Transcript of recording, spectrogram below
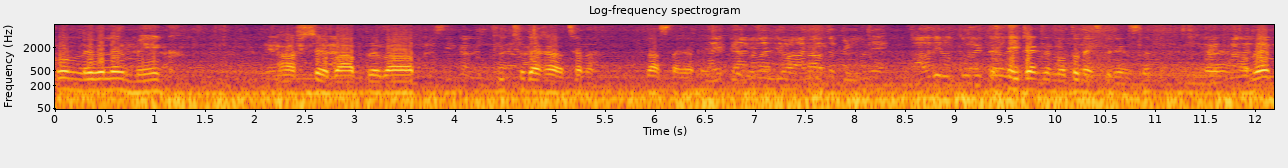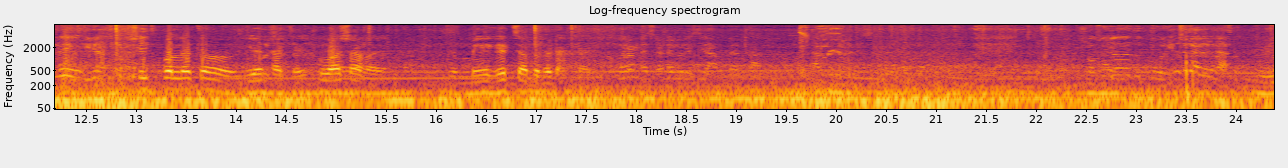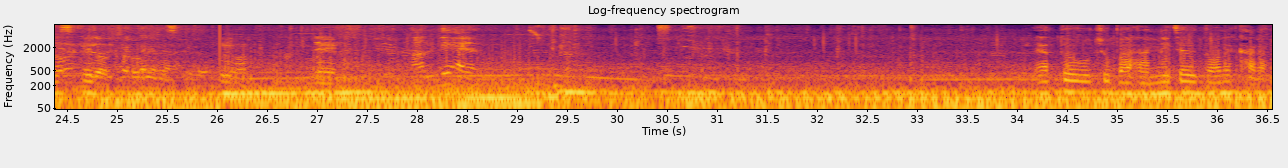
কোন লেভেলের মেঘ আসছে? বাপ রে বাপ কিচ্ছু দেখা যাচ্ছে না রাস্তাঘাটে। এইটা একটা নতুন এক্সপিরিয়েন্স না? মানে আমরা এমনি শীত পড়লে তো ইয়ে থাকে, কুয়াশা হয় মেঘের চাদরে ঢাকায় রিস্কি খুবই রোড মেঘ এত উঁচু তো অনেক খারাপ।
